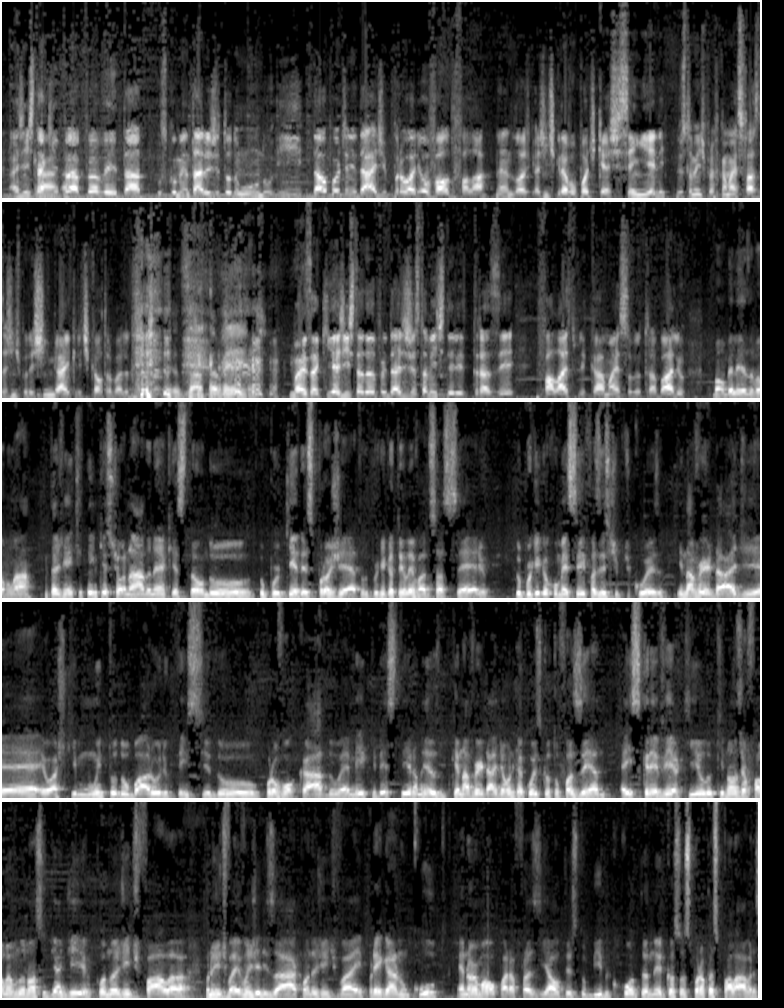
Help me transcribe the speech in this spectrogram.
a gente está aqui para aproveitar os comentários de todo mundo e dar oportunidade para o Ariovaldo falar, né? Lógico, a gente gravou o podcast sem ele, justamente para ficar mais fácil da gente poder xingar e criticar o trabalho dele. Exatamente. Mas aqui a gente está dando a oportunidade justamente dele trazer, falar, explicar mais sobre o trabalho. Bom, beleza, vamos lá. Muita gente tem questionado, né, a questão do, do porquê desse projeto, do porquê que eu tenho levado isso a sério do porquê que eu comecei a fazer esse tipo de coisa. E na verdade, é, eu acho que muito do barulho que tem sido provocado é meio que besteira mesmo. Porque na verdade a única coisa que eu tô fazendo é escrever aquilo que nós já falamos no nosso dia a dia. Quando a gente fala, quando a gente vai evangelizar, quando a gente vai pregar num culto, é normal parafrasear o texto bíblico contando ele com as suas próprias palavras.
